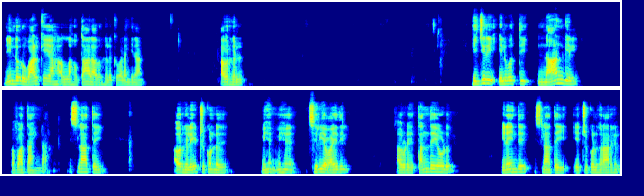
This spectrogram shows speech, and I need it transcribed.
நீண்ட ஒரு வாழ்க்கையாக அல்லாஹு தால் அவர்களுக்கு வழங்கினான். அவர்கள் ஹிஜ்ரி எழுபத்தி நான்கில் வஃத்தாகின்றார்கள் இஸ்லாத்தை அவர்கள் ஏற்றுக்கொண்டது மிக மிக சிறிய வயதில் அவருடைய தந்தையோடு இணைந்து இஸ்லாத்தை ஏற்றுக்கொள்கிறார்கள்.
